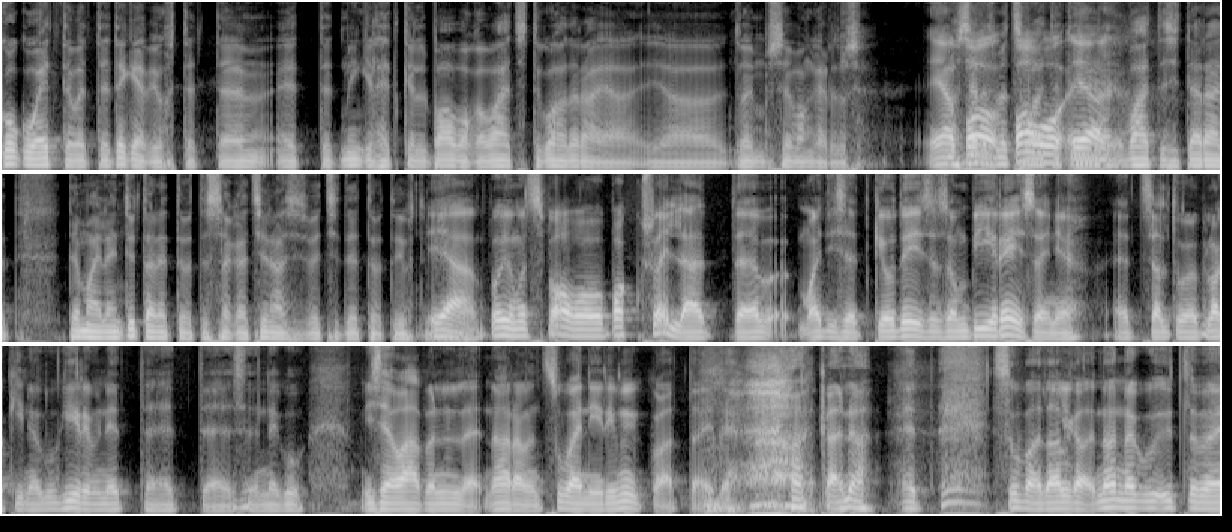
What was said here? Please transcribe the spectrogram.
kogu ettevõtte tegevjuht, et, et, et mingil hetkel Paavoga vahetasite kohad ära ja, ja toimus see vangerdus ja no, mõttes Paavo, vahetati, vahetasite ära, et tema ei läinud tütarettevõttesse, aga et sina siis võtsid ettevõtte juhtimise. jaa, põhimõtteliselt Paavo pakkus välja, et äh, Madis, et geodeesias on piir ees, on ju, et seal tuleb lagi nagu kiiremini ette, et äh, see on nagu, ise vahepeal naerame, et suveniirimüük, vaata, on ju, aga noh, et summad algavad, noh nagu ütleme,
